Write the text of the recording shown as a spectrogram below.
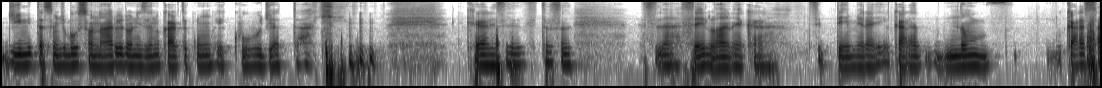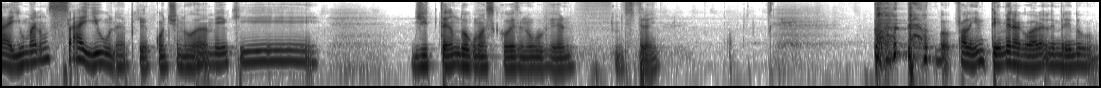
de imitação de Bolsonaro, ironizando carta com recuo de ataque. cara, essa situação. Ah, sei lá, né, cara? esse Temer aí, o cara não. O cara saiu, mas não saiu, né? Porque continua meio que ditando algumas coisas no governo. Muito estranho. Falei em Temer agora, lembrei do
